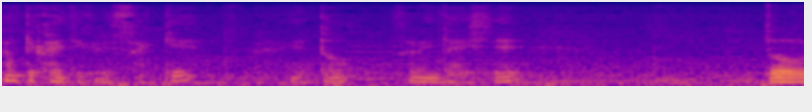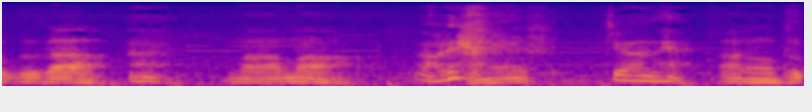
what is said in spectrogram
なんて書いてくれてたっけ？えっ、とそれに対して。道具が、うまあまんあれ？あ、ね、違うね。あの、ぶっ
